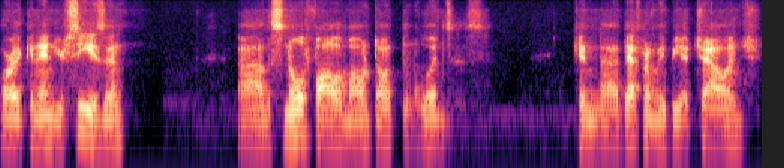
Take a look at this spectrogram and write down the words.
or it can end your season. Uh, the snowfall amount out in the woods is can uh, definitely be a challenge,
